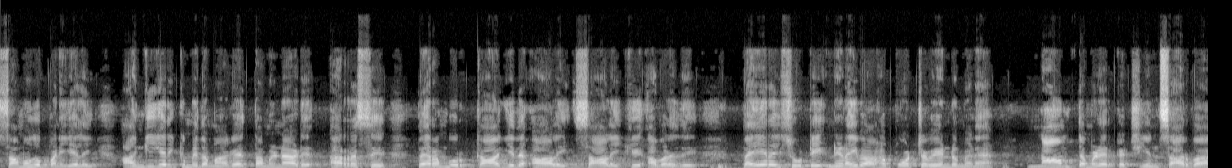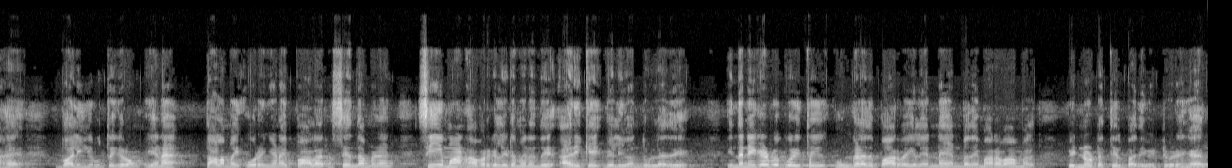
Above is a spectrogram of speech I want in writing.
சமூக பணிகளை அங்கீகரிக்கும் விதமாக தமிழ்நாடு அரசு பெரம்பூர் காகித ஆலை சாலைக்கு அவரது பெயரை சூட்டி நினைவாக போற்ற வேண்டும் என நாம் தமிழர் கட்சியின் சார்பாக வலியுறுத்துகிறோம் என தலைமை ஒருங்கிணைப்பாளர் செந்தமிழன் சீமான் அவர்களிடமிருந்து அறிக்கை வெளிவந்துள்ளது. இந்த நிகழ்வு குறித்து உங்களது பார்வைகள் என்ன என்பதை மறவாமல் பின்னூட்டத்தில் பதிவிட்டு விடுங்கள்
